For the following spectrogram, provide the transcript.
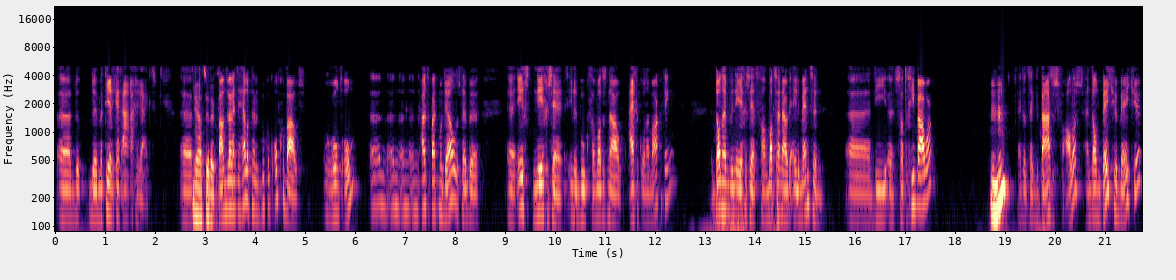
de, de materie krijgt aangereikt. ja, natuurlijk. Maar om daarbij te helpen hebben we het boek ook opgebouwd rondom een, een, een uitgebreid model. Dus we hebben uh, eerst neergezet in het boek van wat is nou eigenlijk online marketing. Dan hebben we neergezet van wat zijn nou de elementen uh, die een strategie bouwen. Mm -hmm. En dat is eigenlijk de basis voor alles. En dan beetje bij beetje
